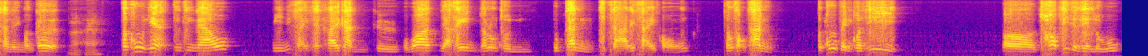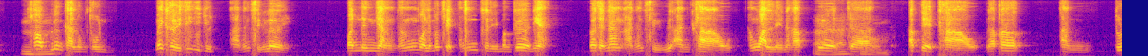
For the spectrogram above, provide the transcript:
ชาร์ลีมังเกอร์อ่าฮะทั้งคู่เนี่ยจริงๆแล้วมีนิสัยคล้ายๆกัน คือผมว่าอยากให้นักลงทุนทุกท่านศึกษานิสัยของทั้งสองท่าน ทั้งคู่เป็นคนที่เอ่อชอบที่จะเรียนรู้มชอบเรื่องการลงทุน ไม่เคยที่จะหยุดอ่านหนังสือเลย วันหนึ่งอย่างทั้งวอลเลย์เฟตทั้งคารีบังเกอร์เนี่ย ก็จะนั่งอ่านหนังสืออ่านข่าวทั้งวันเลยนะครับ เพื่อฮจะครับผมอัปเดตข่าวแล้วก็อ่านธุร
